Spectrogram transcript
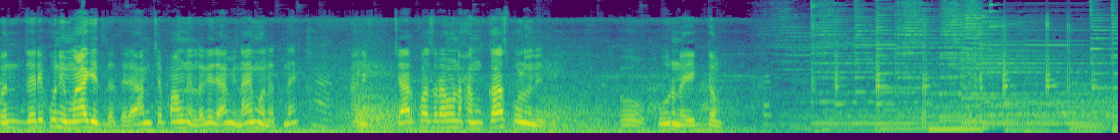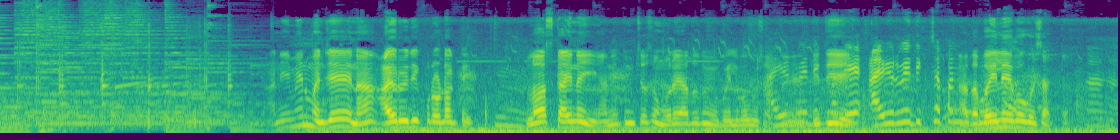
पण जरी कोणी मागितलं तरी आमच्या पाहुण्याला लगेच आम्ही नाही म्हणत नाही. हा. आणि चार पाच राऊंड हमखास पळून येते. हो पूर्ण एकदम. मेन म्हणजे ना आयुर्वेदिक प्रोडक्ट आहे. लॉस काही नाही. आणि तुमच्यासमोर आहे आता तुम्ही बैल बघू शकता. आयुर्वेदिक किती म्हणजे आयुर्वेदिकचं पण आता बैलही बघू शकता. हा हा.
